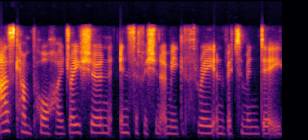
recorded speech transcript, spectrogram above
as can poor hydration, insufficient omega 3 and vitamin D.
